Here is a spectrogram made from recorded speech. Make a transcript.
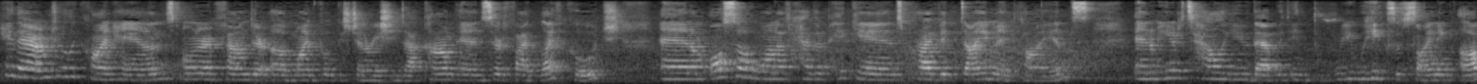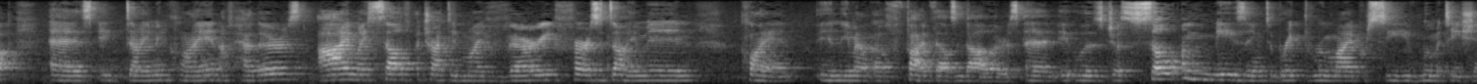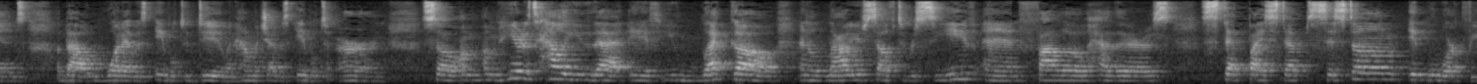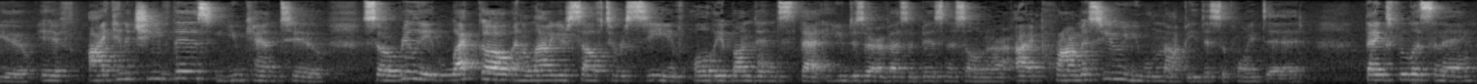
Hey there, I'm Julie Kleinhans, owner and founder of MindFocusGeneration.com and certified life coach. And I'm also one of Heather Picken's private diamond clients. And I'm here to tell you that within three weeks of signing up as a diamond client of Heather's, I myself attracted my very first diamond client in the amount of $5,000 and it was just so amazing to break through my perceived limitations about what I was able to do and how much I was able to earn. So I'm, I'm here to tell you that if you let go and allow yourself to receive and follow Heather's step-by-step -step system, it will work for you. If I can achieve this, you can too. So really let go and allow yourself to receive all the abundance that you deserve as a business owner. I promise you, you will not be disappointed. Thanks for listening.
